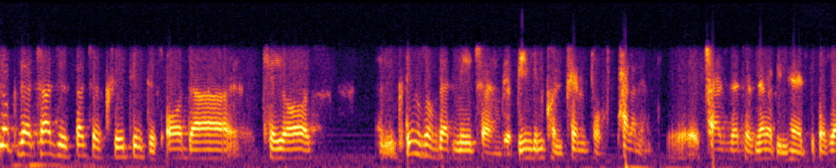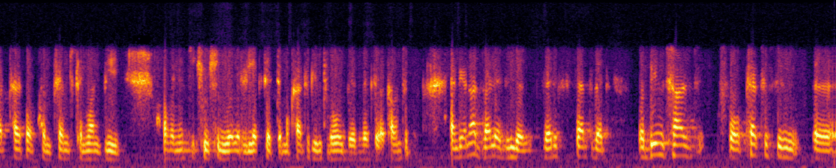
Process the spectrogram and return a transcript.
Look, there are charges such as creating disorder, chaos, and things of that nature, and being in contempt of parliament, a charge that has never been heard, because what type of contempt can one be of an institution where we're elected democratically to hold the executive accountable? And they're not valid in the very fact that we're being charged for practicing uh,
